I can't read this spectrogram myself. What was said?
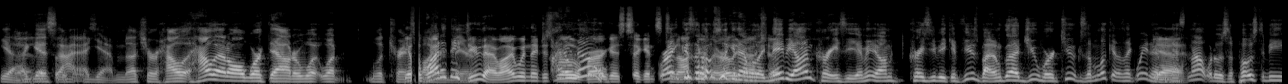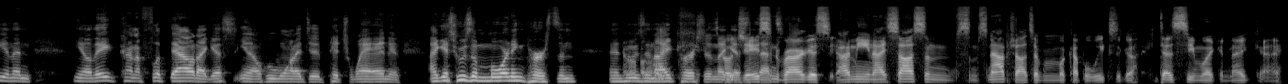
Yeah, I guess I yeah, I'm not sure how how that all worked out or what what what transpired. Yeah, why did they there. do that? Why wouldn't they just roll Vargas against right? Because I was looking at it like maybe I'm crazy. I mean, I'm crazy to be confused by it. I'm glad you were too because I'm looking. I was like, wait a minute, yeah. that's not what it was supposed to be. And then you know they kind of flipped out. I guess you know who wanted to pitch when, and I guess who's a morning person and who's oh, a night person. So I guess Jason Vargas. I mean, I saw some some snapshots of him a couple weeks ago. He does seem like a night guy.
